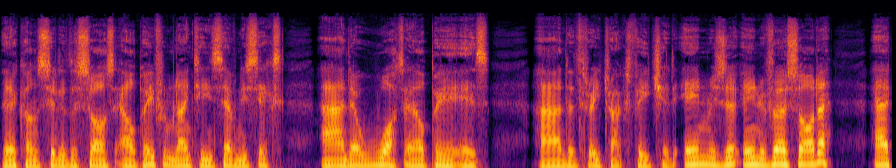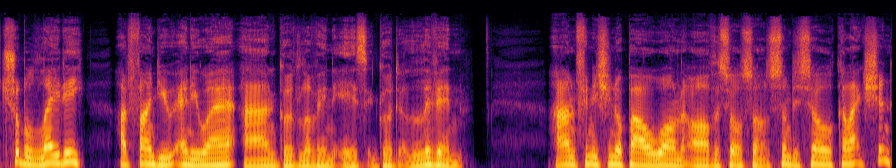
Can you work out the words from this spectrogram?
They consider the Source LP from 1976, and uh, what an LP it is. And uh, three tracks featured in, reser- in reverse order uh, Troubled Lady, I'd Find You Anywhere, and Good Loving is Good Living. And finishing up our one of the Soulsorts Sunday Soul collection,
